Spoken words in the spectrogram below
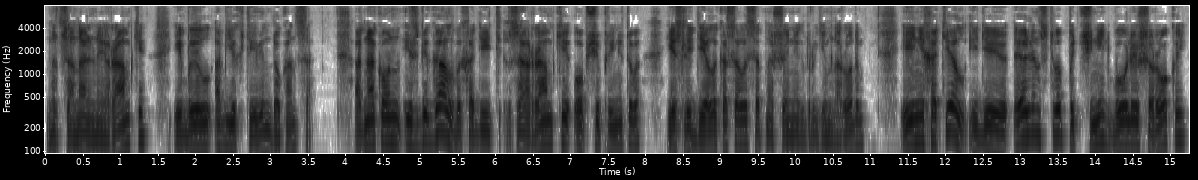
национальные рамки и был объективен до конца. Однако он избегал выходить за рамки общепринятого, если дело касалось отношения к другим народам, и не хотел идею эллинства подчинить более широкой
